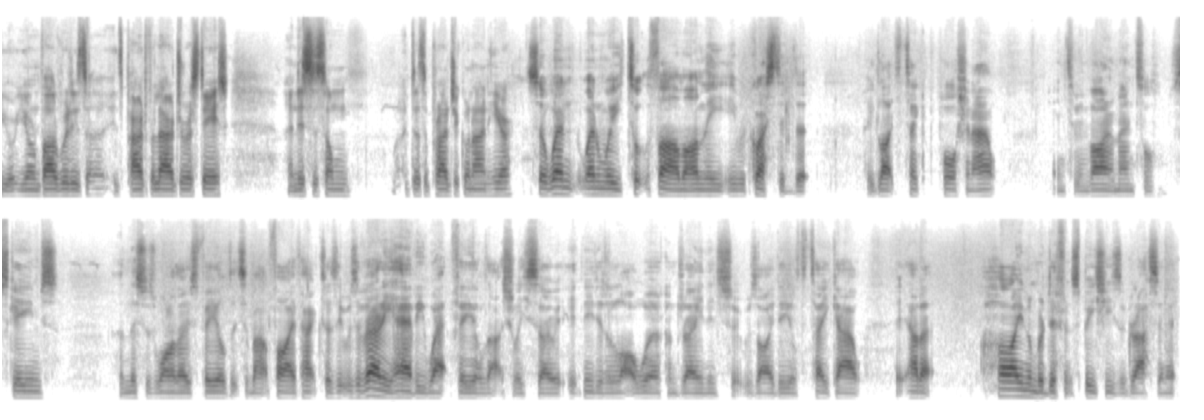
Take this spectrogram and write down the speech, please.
you're, you're involved with is uh, it's part of a larger estate, and this is some. There's a project going on here. So when, when we took the farm on, he, he requested that he'd like to take a proportion out into environmental schemes. And this was one of those fields. It's about five hectares. It was a very heavy, wet field actually, so it, it needed a lot of work on drainage. So it was ideal to take out. It had a high number of different species of grass in it,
